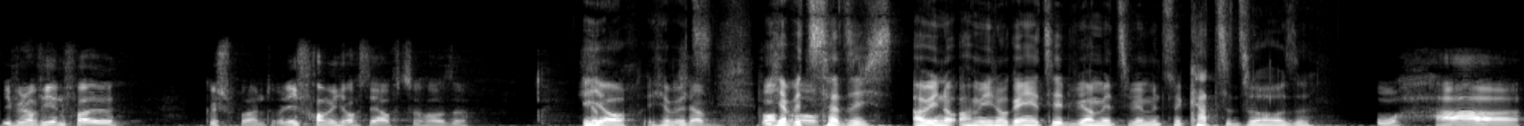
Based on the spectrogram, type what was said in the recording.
Ich bin auf jeden Fall gespannt und ich freue mich auch sehr auf zu Hause. Ich, hab- auch. Ich habe Ich jetzt, hab ich habe jetzt tatsächlich, habe ich, noch, hab ich noch gar nicht erzählt, wir haben jetzt, wir haben jetzt eine Katze zu Hause. Oha.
